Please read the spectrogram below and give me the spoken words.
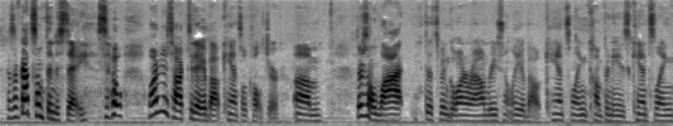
because I've got something to say. So, I wanted to talk today about cancel culture. Um, there's a lot that's been going around recently about canceling companies, canceling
